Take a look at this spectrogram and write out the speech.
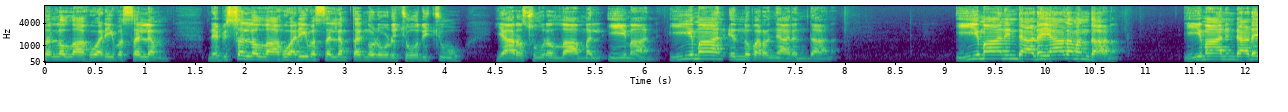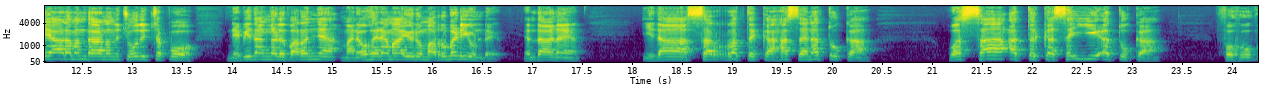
സല്ലാഹു അലൈ വസ്ല്ലം നബി സല്ലാഹു അലൈ വസ്ല്ലം തങ്ങളോട് ചോദിച്ചു യാ റസൂൽ മൽ ഈമാൻ? ഈമാൻ എന്ന് പറഞ്ഞാൽ എന്താണ്? ഈമാനിന്റെ അടയാളം എന്താണ്? ഈമാനിന്റെ അടയാളം എന്താണെന്ന് ചോദിച്ചപ്പോൾ നബി തങ്ങൾ പറഞ്ഞ മനോഹരമായൊരു മറുപടിയുണ്ട്. എന്താണ്? ഇതാ സർറത്തുക ഹസനത്തുക വസാഅത്തുക സയ്യിഅത്തുക ഫഹുവ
